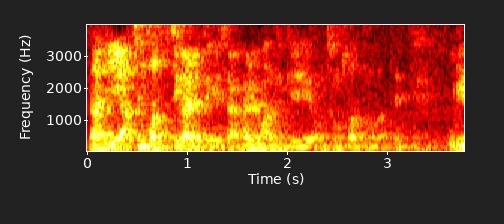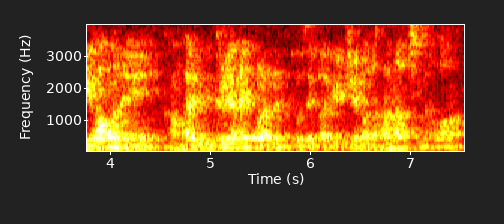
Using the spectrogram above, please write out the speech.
난 이 아침 자습 시간을 되게 잘 활용하는 게 엄청 좋았던 것 같아. 우리 학원에 강하의 위클리 하이퍼라는 교재가 일주일마다 하나씩 나와.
